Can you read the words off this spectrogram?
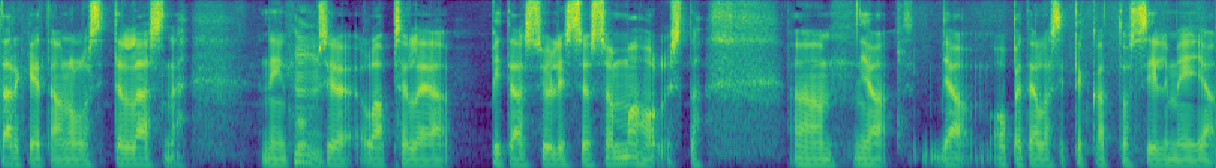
tärkeää on olla sitten läsnä niin kuin hmm. lapselle ja pitää sylissä, jos se on mahdollista. Ähm, ja, ja opetella sitten katsoa silmiin ja,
